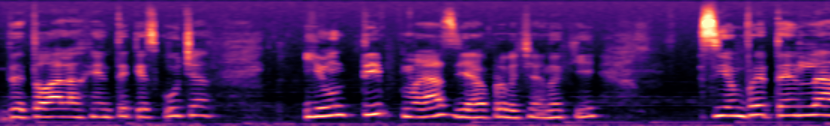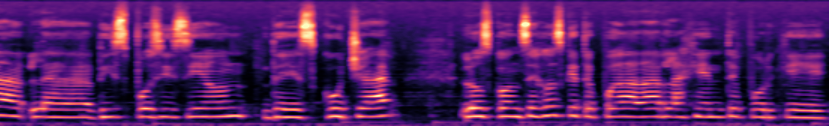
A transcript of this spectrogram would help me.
de toda la gente que escuchas. Y un tip más, ya aprovechando aquí, siempre ten la, la disposición de escuchar los consejos que te pueda dar la gente porque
